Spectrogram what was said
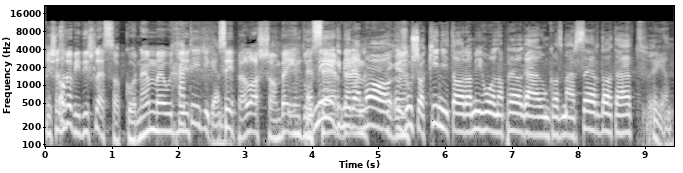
És ez a... rövid is lesz akkor, nem? Mert úgy hát így igen. szépen lassan beindul Még szerdán. mire ma igen. az USA kinyit arra, mi holnap reagálunk, az már szerda, tehát igen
